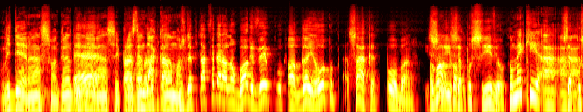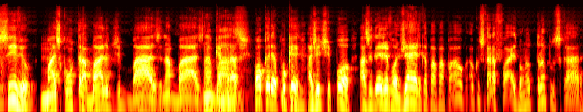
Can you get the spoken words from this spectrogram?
Liderança, uma grande É, liderança e pra- presidente pra da deputado- Câmara. Os deputados federais, não. O GOG veio ó, ganhou, com- saca? Pô, mano, isso, Agora, isso co- é possível. Como é que a. a- Isso é possível, mas com o trabalho de base, na base, Na na, quebrada. base. Qual que é- porque a gente, pô, as igrejas evangélicas, papapá, o é o que os caras fazem, mano, é o trampo dos caras.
